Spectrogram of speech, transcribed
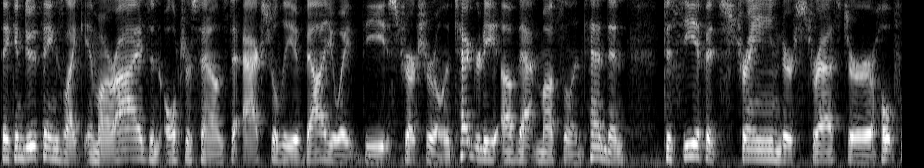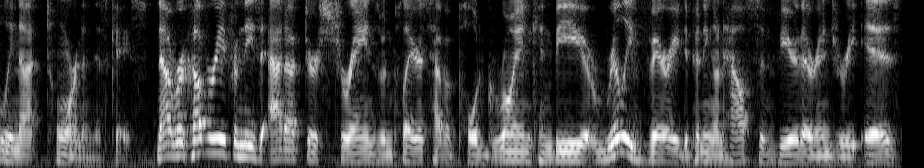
they can do things like MRIs and ultrasounds to actually evaluate the structural integrity of that muscle and tendon to see if it's strained or stressed or hopefully not torn in this case. Now, recovery from these adductor strains when players have a pulled groin can be really varied depending on how severe their injury is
